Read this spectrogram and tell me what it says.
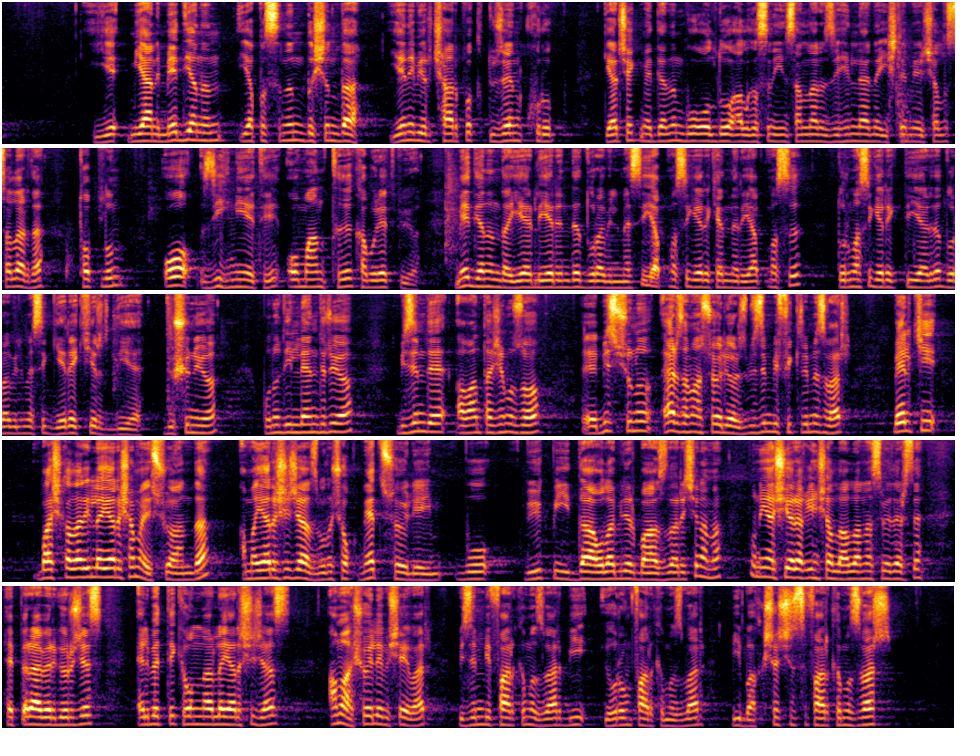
yani medyanın yapısının dışında yeni bir çarpık düzen kurup gerçek medyanın bu olduğu algısını insanların zihinlerine işlemeye çalışsalar da toplum o zihniyeti, o mantığı kabul etmiyor. Medyanın da yerli yerinde durabilmesi, yapması gerekenleri yapması, durması gerektiği yerde durabilmesi gerekir diye düşünüyor. Bunu dillendiriyor. Bizim de avantajımız o. Ee, biz şunu her zaman söylüyoruz. Bizim bir fikrimiz var. Belki başkalarıyla yarışamayız şu anda ama yarışacağız. Bunu çok net söyleyeyim. Bu büyük bir iddia olabilir bazıları için ama bunu yaşayarak inşallah Allah nasip ederse hep beraber göreceğiz. Elbette ki onlarla yarışacağız. Ama şöyle bir şey var. Bizim bir farkımız var. Bir yorum farkımız var. Bir bakış açısı farkımız var.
